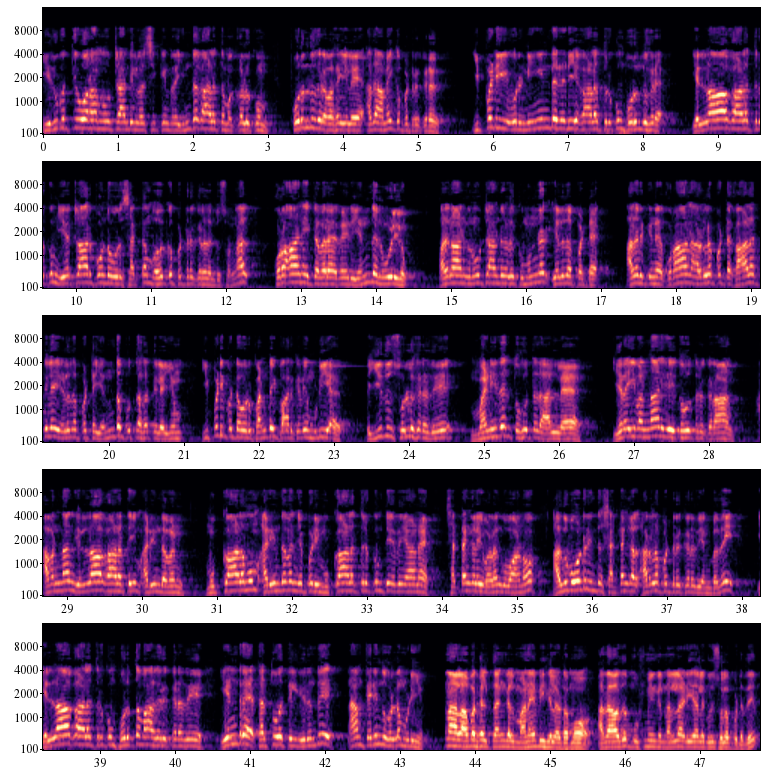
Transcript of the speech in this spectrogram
இருபத்தி ஓராம் நூற்றாண்டில் வசிக்கின்ற இந்த காலத்து மக்களுக்கும் பொருந்துகிற வகையிலே அது அமைக்கப்பட்டிருக்கிறது. இப்படி ஒரு நீண்ட நெடிய காலத்திற்கும் பொருந்துகிற எல்லா காலத்திற்கும் ஏற்றார் போன்ற ஒரு சட்டம் வகுக்கப்பட்டிருக்கிறது என்று சொன்னால் குரானை தவிர வேறு எந்த நூலிலும் பதினான்கு நூற்றாண்டுகளுக்கு முன்னர் எழுதப்பட்ட அதற்கு குரான் அருளப்பட்ட காலத்திலே எழுதப்பட்ட எந்த புத்தகத்திலேயும் இப்படிப்பட்ட ஒரு பண்பை பார்க்கவே முடியாது. இது சொல்லுகிறது மனிதன் தொகுத்தது அல்ல. இறைவன் தான் இதை தொகுத்திருக்கிறான். அவன் தான் எல்லா காலத்தையும் அறிந்தவன். முக்காலமும் அறிந்தவன் எப்படி முக்காலத்திற்கும் தேவையான சட்டங்களை வழங்குவானோ அதுபோன்று இந்த சட்டங்கள் அருளப்பட்டிருக்கிறது என்பதை எல்லா காலத்திற்கும் பொருத்தமாக இருக்கிறது என்ற தத்துவத்தில் இருந்து நாம் தெரிந்து கொள்ள முடியும். ஆனால் அவர்கள் தங்கள் மனைவிகளிடமோ அதாவது முஸ்லிம்கள் நல்ல அடியார்கள் குறித்து சொல்லப்படுது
